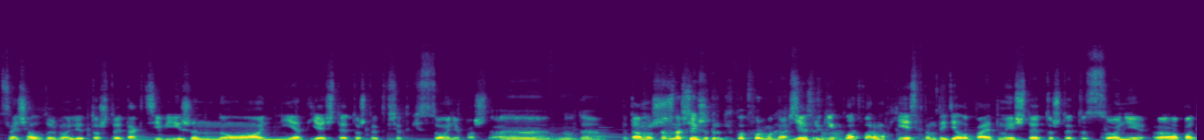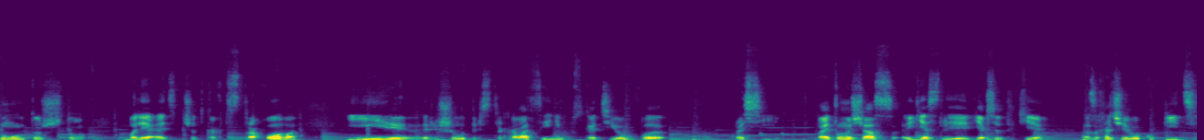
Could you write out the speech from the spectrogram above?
сначала думали то, что это Activision, но нет, я считаю то, что это все-таки Sony пошла. А, ну да. Потому что... На всех же других платформах на есть. На всех других она. платформах есть, в том-то и дело. Поэтому я считаю то, что это Sony э, подумала то, что блять, что-то как-то страхово, и решила перестраховаться и не выпускать ее в э, России. Поэтому сейчас, если я все-таки захочу его купить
